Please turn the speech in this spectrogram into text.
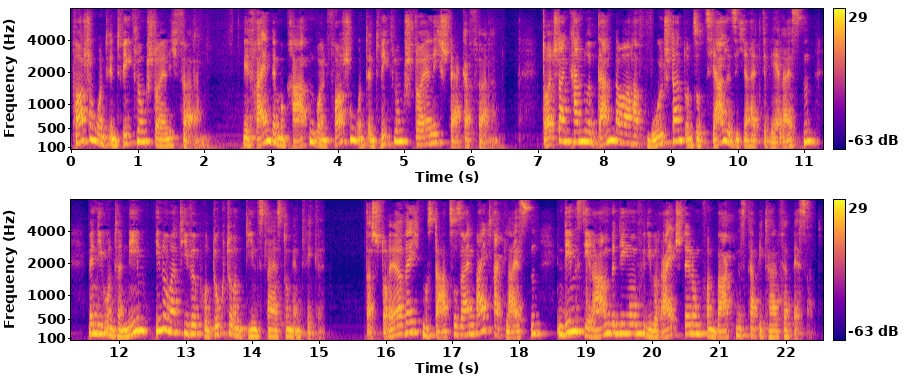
Forschung und Entwicklung steuerlich fördern. Wir Freien Demokraten wollen Forschung und Entwicklung steuerlich stärker fördern. Deutschland kann nur dann dauerhaft Wohlstand und soziale Sicherheit gewährleisten, wenn die Unternehmen innovative Produkte und Dienstleistungen entwickeln. Das Steuerrecht muss dazu seinen Beitrag leisten, indem es die Rahmenbedingungen für die Bereitstellung von Wagniskapital verbessert.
